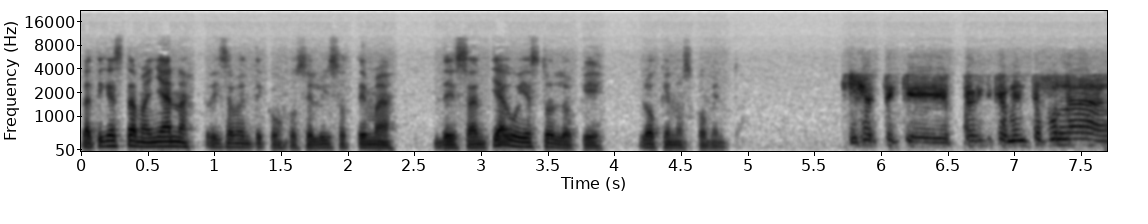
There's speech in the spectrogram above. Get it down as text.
Platicé esta mañana precisamente con José Luis Otema de Santiago y esto es lo que, lo que nos comentó. Fíjate que prácticamente fue una,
